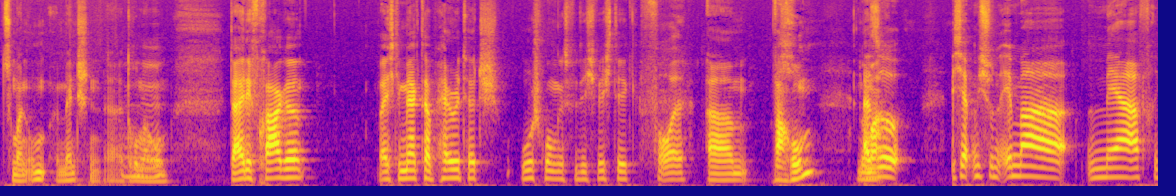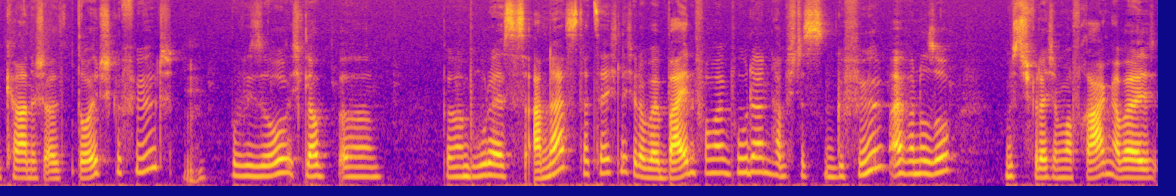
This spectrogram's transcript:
zu meinen um Menschen äh, drumherum. Daher die Frage, weil ich gemerkt habe, Heritage, Ursprung ist für dich wichtig. Voll. Ähm, warum? Nummer- Also, ich habe mich schon immer mehr afrikanisch als deutsch gefühlt. Sowieso. Ich glaube, ähm, bei meinem Bruder ist es anders tatsächlich. Oder bei beiden von meinen Brüdern habe ich das Gefühl, einfach nur so. Müsste ich vielleicht auch mal fragen. Aber ich,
